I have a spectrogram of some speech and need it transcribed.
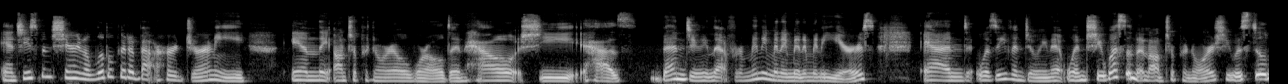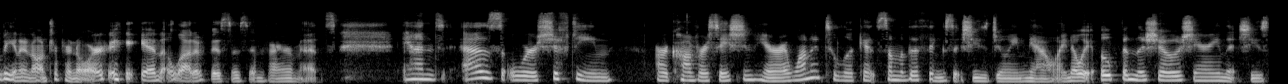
and she's been sharing a little bit about her journey in the entrepreneurial world and how she has been doing that for many, many, many, many years and was even doing it when she wasn't an entrepreneur. She was still being an entrepreneur in a lot of business environments. And as we're shifting our conversation here, I wanted to look at some of the things that she's doing now. I know we opened the show sharing that she's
